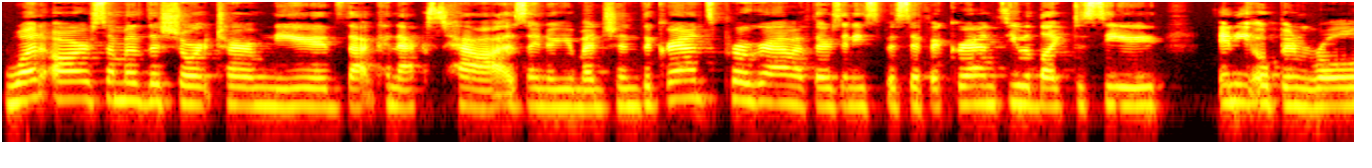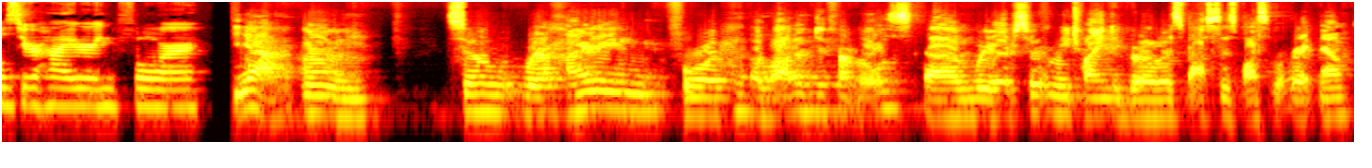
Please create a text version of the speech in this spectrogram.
What are some of the short term needs that Connext has? I know you mentioned the grants program. If there's any specific grants you would like to see, any open roles you're hiring for? Yeah. Um, so we're hiring for a lot of different roles. Um, we are certainly trying to grow as fast as possible right now.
